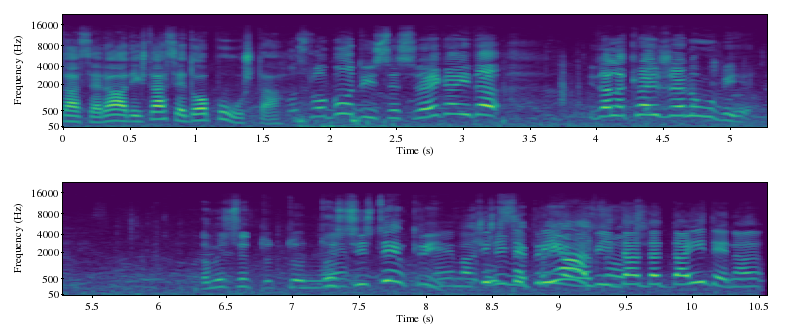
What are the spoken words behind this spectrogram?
šta se radi, šta se dopušta. Oslobodi se svega i da, i da na kraju žena ubije. Da mislim, to, to, to je sistem kriv. Čim, se prijavi da, da, da ide na,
